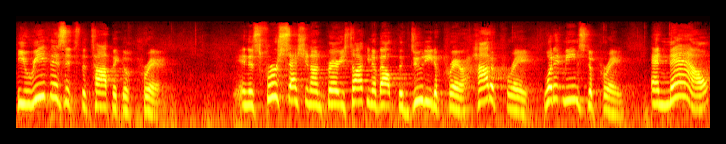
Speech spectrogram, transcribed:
He revisits the topic of prayer. In his first session on prayer, he's talking about the duty to prayer, how to pray, what it means to pray. And now,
